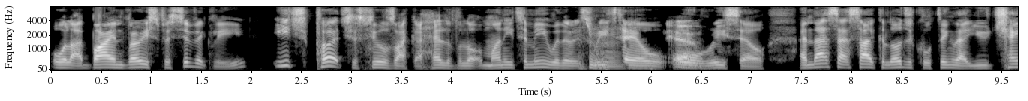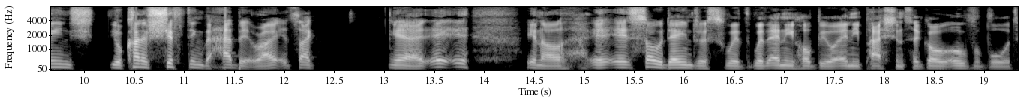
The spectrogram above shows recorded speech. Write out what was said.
or like buying very specifically, each purchase feels like a hell of a lot of money to me, whether it's Mhm. retail Yeah. or resale. And that's that psychological thing that you change, you're kind of shifting the habit, right? It's like, yeah, it, it, you know, it, it's so dangerous with with any hobby or any passion to go overboard.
